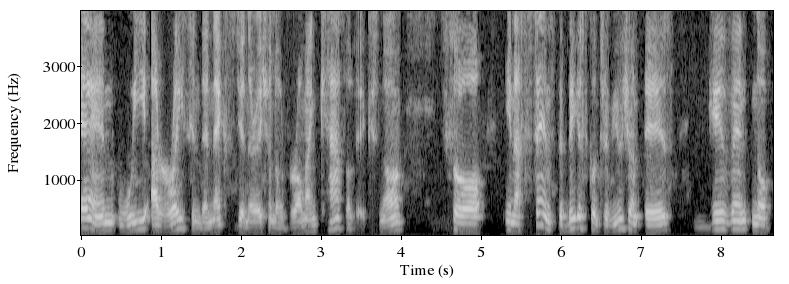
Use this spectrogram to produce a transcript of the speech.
and we are raising the next generation of Roman Catholics, no? So in a sense, the biggest contribution is given, you know,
